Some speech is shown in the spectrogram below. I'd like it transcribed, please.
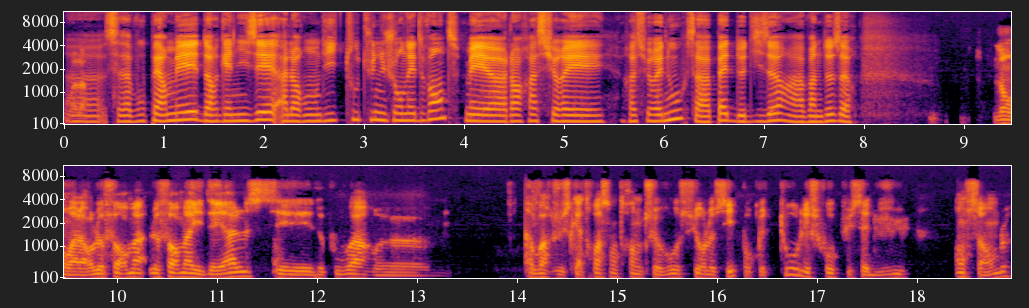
Voilà. Euh, ça vous permet d'organiser, alors on dit toute une journée de vente, mais euh, alors rassurez, rassurez-nous, ça va pas être de 10h à 22h. Non, alors le format, le format idéal, c'est de pouvoir euh, avoir jusqu'à 330 chevaux sur le site pour que tous les chevaux puissent être vus ensemble.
